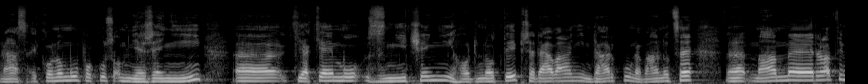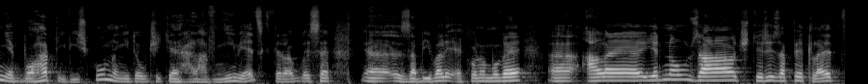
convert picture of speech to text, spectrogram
nás ekonomů, pokus o měření, eh, k jakému zničení hodnoty předáváním dárků na Vánoce. Eh, máme relativně bohatý výzkum, není to určitě hlavní věc, kterou by se eh, zabývali ekonomové, ale jednou za čtyři, za pět let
